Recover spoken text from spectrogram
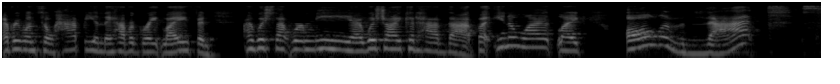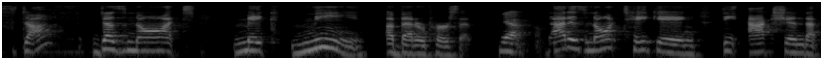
everyone's so happy and they have a great life and i wish that were me. I wish i could have that. But you know what? Like all of that stuff does not make me a better person. Yeah. That is not taking the action that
